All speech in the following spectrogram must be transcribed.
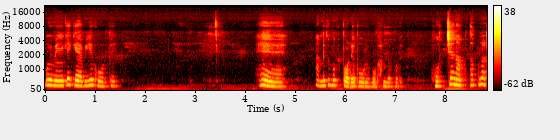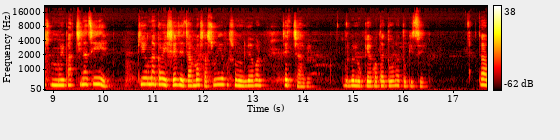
ওই মেয়েকে কে বিয়ে করবে? হ্যাঁ আমি তোমাকে পরে বলব ভালো করে। হচ্ছে না কথা বলার সময় পাচ্ছি না যে। কেউ না কেউ এসে যেছে আমার শাশুড়ি আবার শুনলে আবার চেঁচাবে। বলবে, লোকের কথায় তোরা তো কিসে? তা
